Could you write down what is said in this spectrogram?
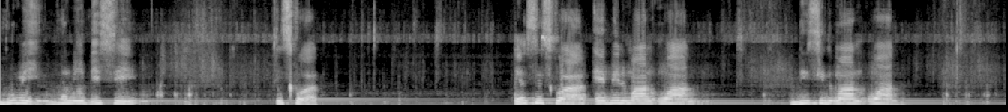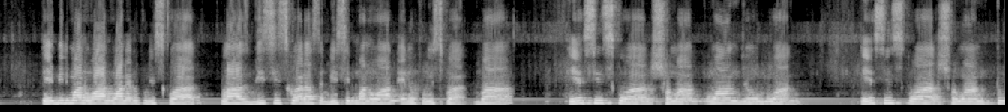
ভূমি ভূমি BC square S square A বির মান ওয়ান বিসির মান ওয়ান এ বির মান ওয়ান ওয়ানের উপর স্কোয়ার প্লাস বিসি স্কোয়ার আছে বিসির মান ওয়ানের উপর স্কোয়ার বা এসি স্কোয়ার সমান ওয়ান যোগ ওয়ান এসি স্কোয়ার সমান টু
